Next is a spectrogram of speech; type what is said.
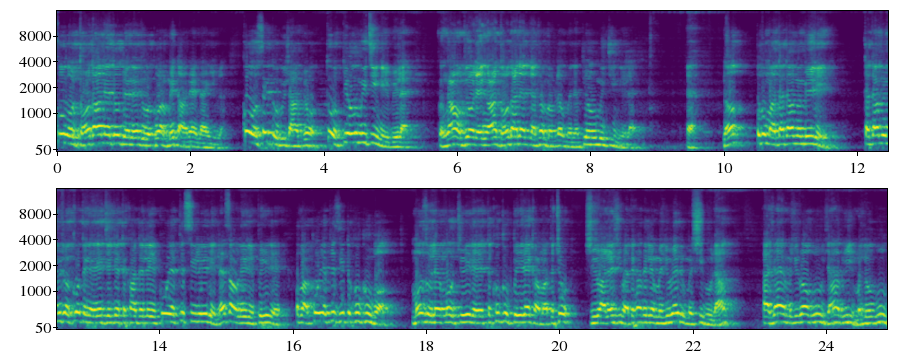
ကိုယ်ကိုဒေါသနဲ့တုတ်ပြန်တဲ့သူကကိုယ်ကမေတ္တာနဲ့အနိုင်ယူတာ။ကိုယ်ကိုစိတ်တူပြီးလာပြောသူ့ကိုပြုံးမိကြည့်နေပေးလိုက်။ငါ့ကိုပြောတယ်ငါဒေါသနဲ့ပြန်ထွက်မလုပ်ဘဲနဲ့ပြုံးမိကြည့်နေလိုက်။အဲနော်ဥပမာတတမမီးတွေတတမမီးတို့ကိုယ်တကယ်ချင်းချင်းတစ်ခါတလေကိုယ့်ရဲ့ပစ္စည်းလေးတွေလက်ဆောင်လေးတွေပေးတယ်ဥပမာကိုယ့်ရဲ့ပစ္စည်းတစ်ခုခုပေါ့မဟုတ်ဆိုလဲမဟုတ်ကျွေးတယ်တစ်ခုခုပေးတဲ့အခါမှာတချို့ယူရလဲရှိပါတစ်ခါတလေမယူတဲ့လူမရှိဘူးလားအဲရရမယူတော့ဘူးရပြီမလိုဘူး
